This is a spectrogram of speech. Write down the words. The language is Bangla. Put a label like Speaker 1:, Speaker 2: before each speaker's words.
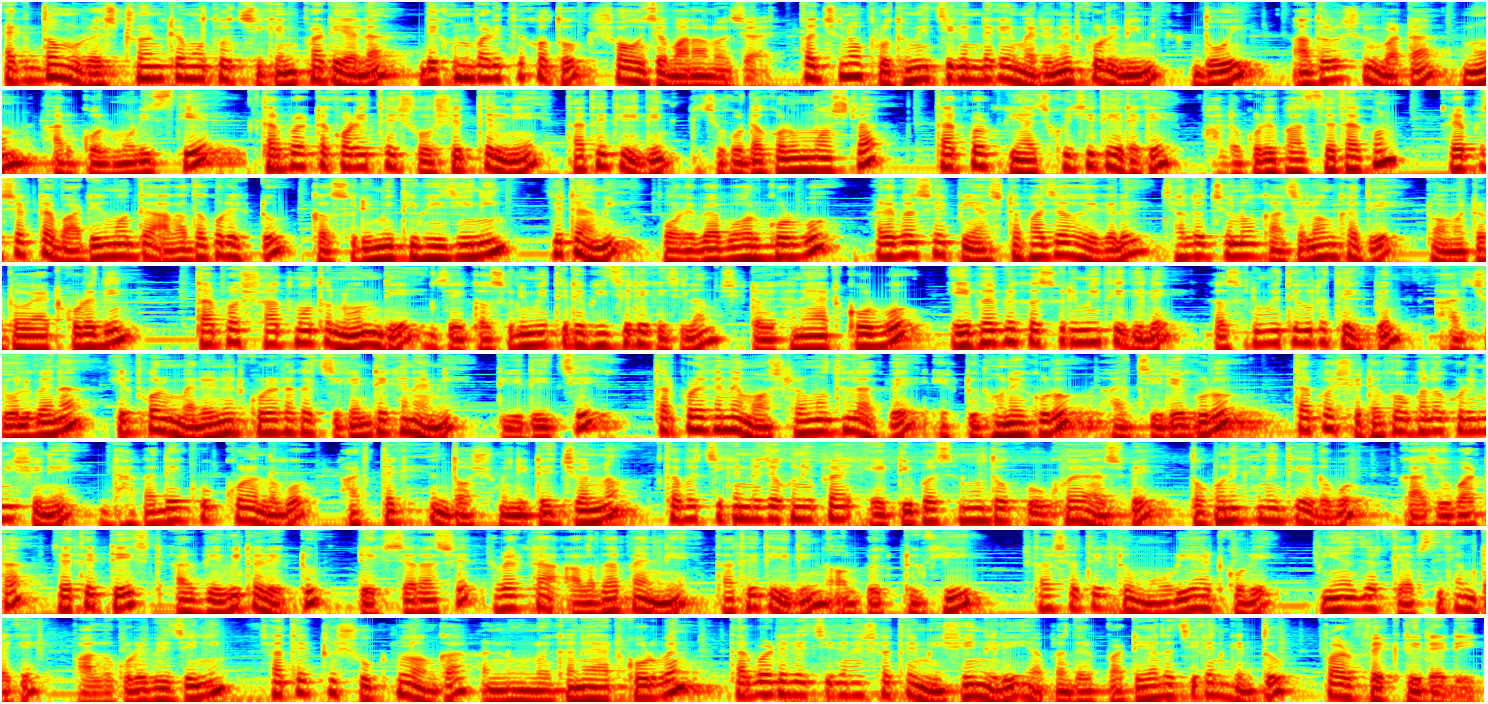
Speaker 1: একদম রেস্টুরেন্টের মতো চিকেন পাটিয়ালা দেখুন বাড়িতে কত সহজে বানানো যায়। তার জন্য প্রথমেই চিকেনটাকে ম্যারিনেট করে নিন। দই, আদা রসুন বাটা, নুন আর গোলমরিচ দিয়ে। তারপর একটা কড়াইতে সর্ষের তেল নিয়ে তাতে দিয়ে দিন কিছু গোটা গরম মশলা। তারপর পেঁয়াজ কুচি দিয়ে এটাকে ভালো করে ভাজতে থাকুন। আর এপাশে একটা বাটির মধ্যে আলাদা করে একটু কাসুরি মেথি ভিজিয়ে নিন, যেটা আমি পরে ব্যবহার করব। আর এপাশে পেঁয়াজটা ভাজা হয়ে গেলে ঝালের জন্য কাঁচা লঙ্কা দিয়ে টমেটোটাও অ্যাড করে দিন। তারপর স্বাদ মতো নুন দিয়ে যে কাসুরি মেথিটা ভিজিয়ে রেখেছিলাম সেটা এখানে অ্যাড করব। এইভাবে কাসুরি মেথি দিলে কাসুরি মেথিগুলো দেখবেন আর জ্বলবে না। এরপর ম্যারিনেট করে রাখা চিকেনটা এখানে আমি দিয়ে দিচ্ছি। তারপর এখানে মশলার মধ্যে লাগবে একটু ধনে গুঁড়ো আর জিরে গুঁড়ো। তারপর সেটাকেও ভালো করে মিশিয়ে নিয়ে ঢাকা দিয়ে কুক করে নেব আট থেকে দশ মিনিটের জন্য। তারপর চিকেনটা যখনই প্রায় এইটি পার্সেন্ট মতো কুক হয়ে আসবে, তখন এখানে দিয়ে দেবো কাজু বাটা। যাতে টেস্ট আর গ্রেভিটার একটু টেক্সচার আসে। এবার একটা আলাদা প্যান নিয়ে তাতে দিয়ে দিন অল্প একটু ঘি। তার সাথে একটু মুড়ি অ্যাড করে পেঁয়াজ আর ক্যাপসিকামটাকে ভালো করে ভেজে নিন। সাথে একটু শুকনো লঙ্কা আর নুন এখানে অ্যাড করবেন। তারপর এটাকে চিকেনের সাথে মিশিয়ে নিলেই আপনাদের পাটিয়ালা চিকেন কিন্তু পারফেক্টলি রেডি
